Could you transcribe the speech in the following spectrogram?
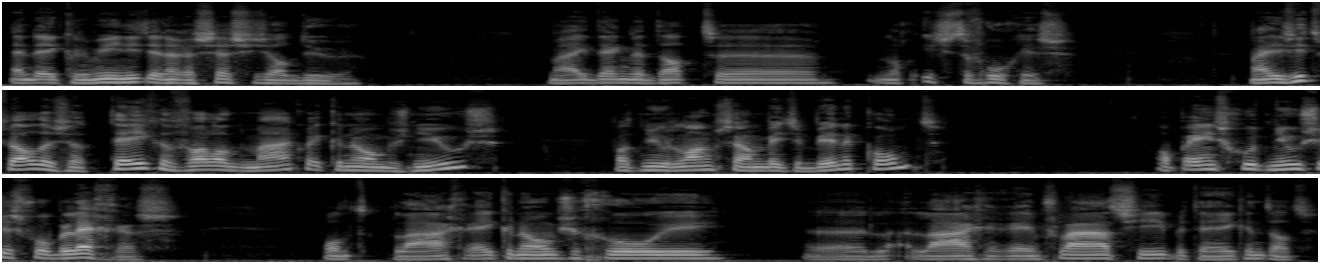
en de economie niet in een recessie zal duwen. Maar ik denk dat dat uh, nog iets te vroeg is. Maar je ziet wel dus dat tegenvallend macro-economisch nieuws wat nu langzaam een beetje binnenkomt, opeens goed nieuws is voor beleggers. Want lagere economische groei, uh, lagere inflatie betekent dat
